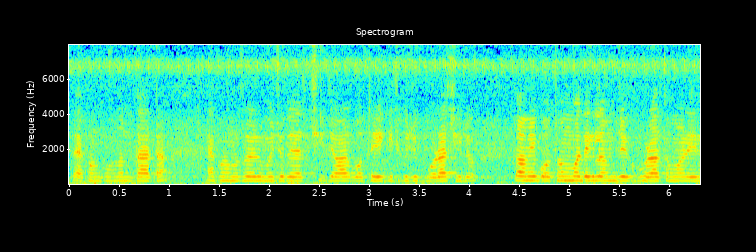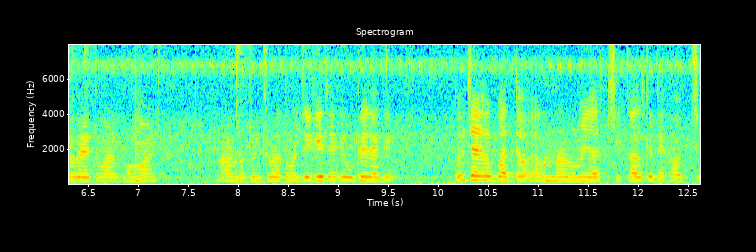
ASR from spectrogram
তো এখন কোনো টাটা। এখন আমরা সবাই রুমে চলে যাচ্ছি। যাওয়ার পথে কিছু কিছু ঘোড়া ছিল। তো আমি প্রথমবার দেখলাম যে ঘোড়া তোমার এইভাবে তোমার ঘুমায় আর নতুন ছোড়া তোমার জেগে থাকে, উঠে থাকে। তো যাই হোক, বাদ দাও। এখন আমরা রুমে যাচ্ছি। কালকে দেখা হচ্ছে।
